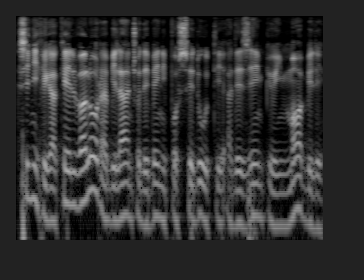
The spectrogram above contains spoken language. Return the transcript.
Significa che il valore a bilancio dei beni posseduti, ad esempio immobili,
